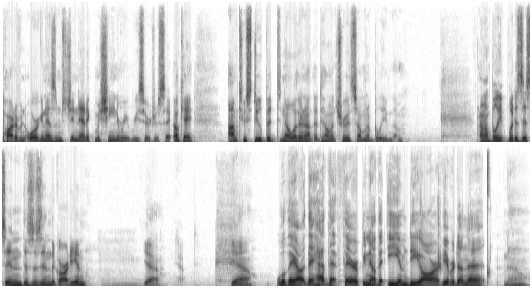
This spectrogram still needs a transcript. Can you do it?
part of an organism's genetic machinery, researchers say. Okay, I'm too stupid to know whether or not they're telling the truth, so I'm going to believe them. I don't believe. What is this in? This is in The Guardian? Mm. Yeah. Yeah. Well, they are. They have that therapy now. That EMDR. Have you ever done that? No.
